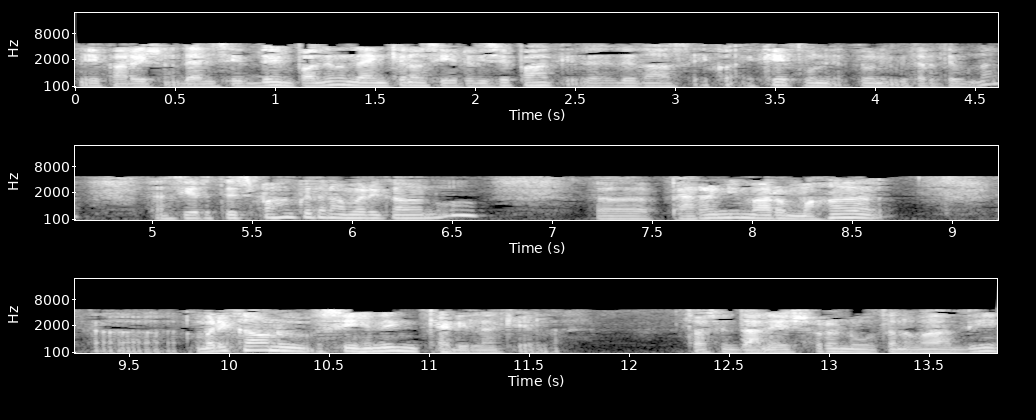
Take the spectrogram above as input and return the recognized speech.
මේ පරීක්ෂණ දැන් සිද්ධ වෙමින් පවතින දැන් කියනවා 125ක 2001 තුන තුන විතර තිබුණා. දැන් 135ක විතර ඇමරිකානු පැරණි මර මහ ඇමරිකානු සිහිනෙන් කැඩිලා කියලා. ඊට පස්සේ ධනේශ්වර නූතනවාදී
